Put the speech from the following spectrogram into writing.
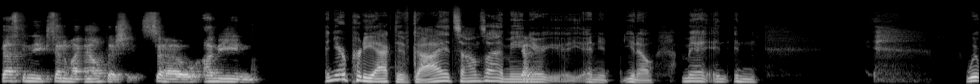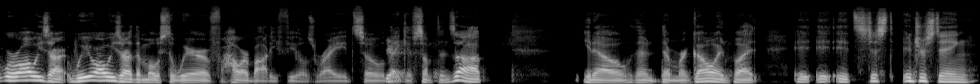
that's been the extent of my health issues. So I mean, and you're a pretty active guy. It sounds like. I mean, yeah. you're and you you know, I mean, and, and we, we're always are we always are the most aware of how our body feels, right? So yeah. like if something's up, you know, then then we're going. But it, it, it's just interesting.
